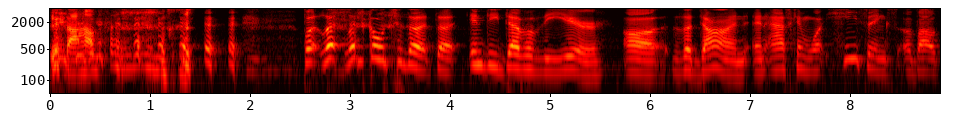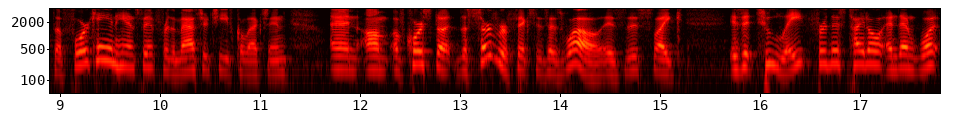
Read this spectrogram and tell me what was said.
stop. But let let's go to the the indie dev of the year, uh, the Don, and ask him what he thinks about the 4K enhancement for the Master Chief Collection, and um, of course the the server fixes as well. Is this like? Is it too late for this title? And then what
